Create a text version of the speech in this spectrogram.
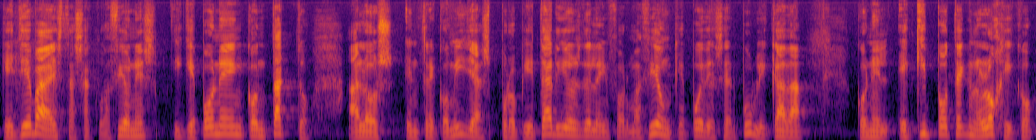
que lleva a estas actuaciones y que pone en contacto a los, entre comillas, propietarios de la información que puede ser publicada con el equipo tecnológico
